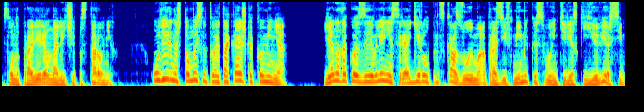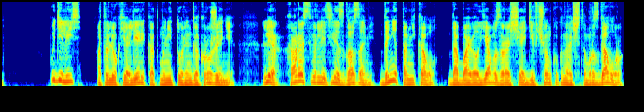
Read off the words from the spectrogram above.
словно проверил наличие посторонних. Уверена, что мысль твоя такая же, как и у меня. Я на такое заявление среагировал предсказуемо, отразив мимикой свой интерес к ее версиям. Поделись. Отвлек я Лерика от мониторинга окружения. «Лер, харе сверлить лес глазами. Да нет там никого», — добавил я, возвращая девчонку к начатому разговору.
